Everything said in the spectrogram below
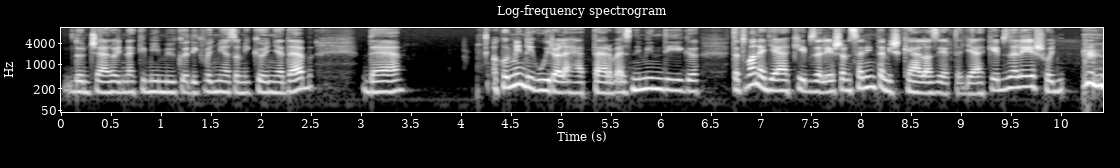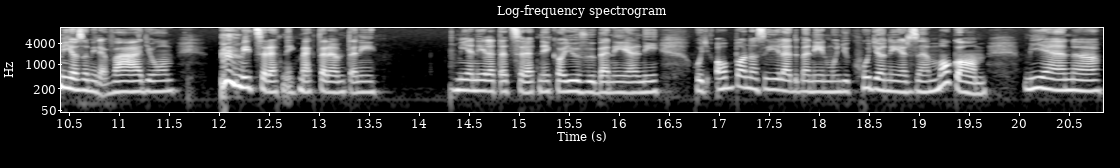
döntse el, hogy neki mi működik, vagy mi az, ami könnyedebb, de akkor mindig újra lehet tervezni, mindig, tehát van egy elképzelésem, szerintem is kell azért egy elképzelés, hogy mi az, amire vágyom, mit szeretnék megteremteni, milyen életet szeretnék a jövőben élni, hogy abban az életben én mondjuk hogyan érzem magam, milyen,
